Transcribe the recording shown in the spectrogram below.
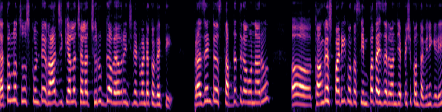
గతంలో చూసుకుంటే రాజకీయాల్లో చాలా చురుగ్గా వ్యవహరించినటువంటి ఒక వ్యక్తి. ప్రజెంట్ స్తబ్దతగా ఉన్నారు. కాంగ్రెస్ పార్టీకి కొంత సింపతైజర్ అని చెప్పేసి కొంత వినికిడి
